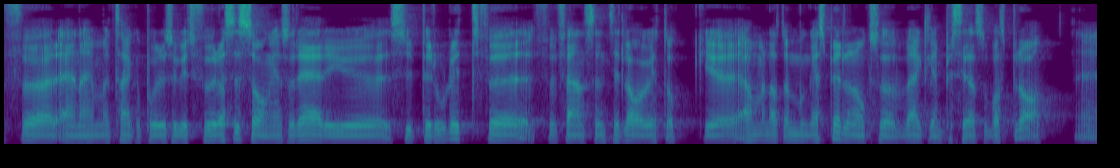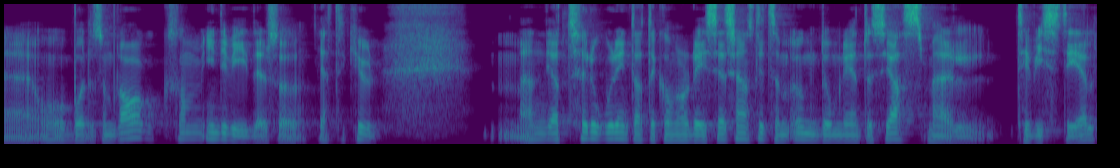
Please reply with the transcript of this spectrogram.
för Anaheim med tanke på hur det såg ut förra säsongen. Så det är ju superroligt för, för fansen till laget och eh, ja, att de unga spelarna också verkligen presterar så pass bra. Eh, och både som lag och som individer så jättekul. Men jag tror inte att det kommer att hålla i sig. Det känns lite som ungdomlig entusiasm här till viss del.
